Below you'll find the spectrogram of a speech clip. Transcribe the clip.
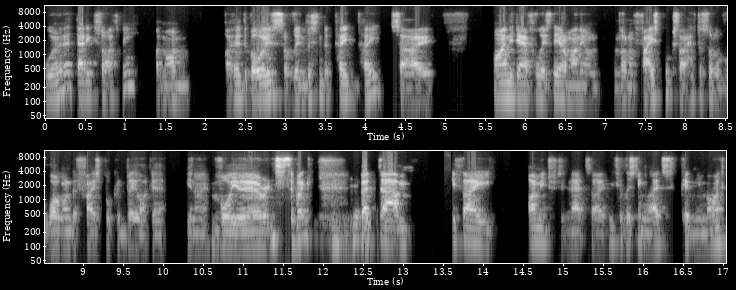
Werner, that excites me. I'm, I'm, I heard the boys. I've been listening to Pete and Pete. So my only downfall is there. I'm only on. I'm not on Facebook, so I have to sort of log onto Facebook and be like a you know voyeur and stuff. Like, but um, if they, I'm interested in that. So if you're listening, lads, keep me in mind.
